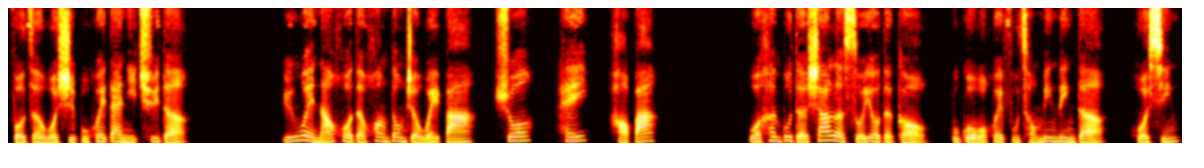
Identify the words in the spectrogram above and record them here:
否则我是不会带你去的。云尾恼火的晃动着尾巴，说：“嘿，好吧，我恨不得杀了所有的狗，不过我会服从命令的。”火星，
